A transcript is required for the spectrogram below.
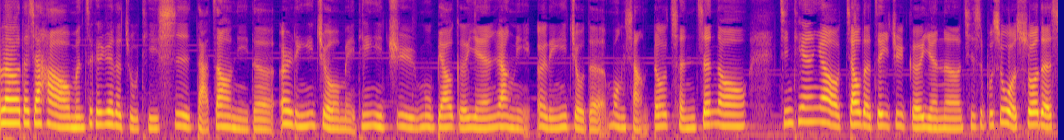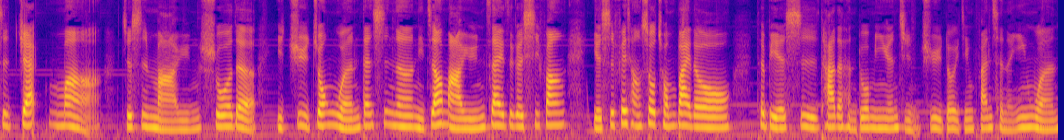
Hello，大家好，我们这个月的主题是打造你的二零一九每天一句目标格言，让你二零一九的梦想都成真哦。今天要教的这一句格言呢，其实不是我说的，是 Jack Ma，就是马云说的一句中文。但是呢，你知道马云在这个西方也是非常受崇拜的哦。特别是他的很多名言警句都已经翻成了英文。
